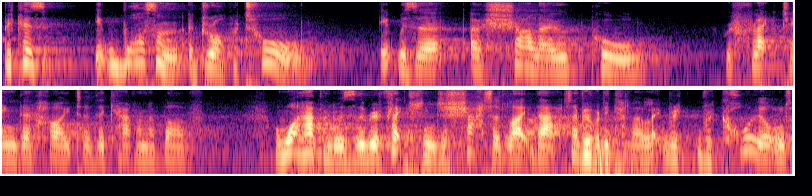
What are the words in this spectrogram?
Because it wasn't a drop at all. It was a, a shallow pool reflecting the height of the cavern above. And what happened was the reflection just shattered like that. Everybody kind of like re- recoiled,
